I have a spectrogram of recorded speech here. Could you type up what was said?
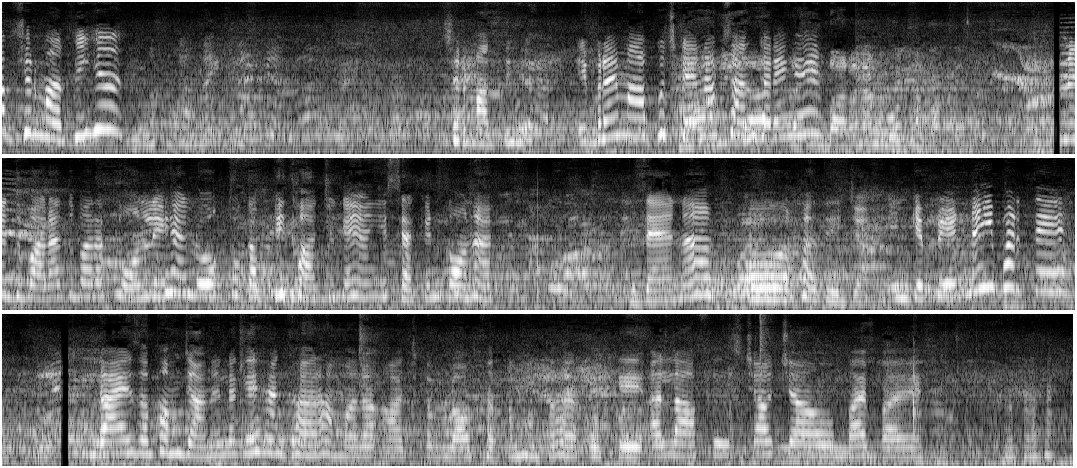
आप शर्माती हैं? शर्माती है। इब्राहिम आप कुछ कहना पसंद करेंगे? हमने दोबारा दोबारा कौन ली है लोग तो कब की खा चुके हैं ये सेकंड कौन है? जैनब और खदीजा इनके पेट नहीं भरते। गाइस अब हम जाने लगे हैं घर हमारा आज का ब्लॉग ख़त्म होता है। ओके अल्लाह हाफिज़ चाओ चाओ बाय बाय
